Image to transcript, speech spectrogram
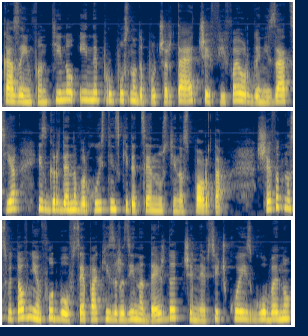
каза Инфантино и не пропусна да подчертая, че ФИФА е организация, изградена върху истинските ценности на спорта. Шефът на световния футбол все пак изрази надежда, че не всичко е изгубено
